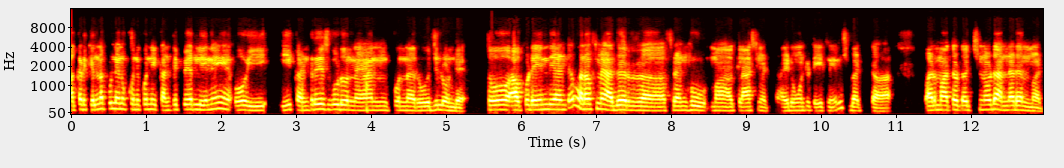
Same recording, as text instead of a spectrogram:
అక్కడికి వెళ్ళినప్పుడు నేను కొన్ని కొన్ని కంట్రీ పేర్లు ఓ ఈ ఈ కంట్రీస్ కూడా ఉన్నాయి? అనుకున్న రోజులు ఉండే. సో అప్పుడు ఏంది అంటే one of my other friend who మా classmate I don't take names but వాడు మాతో వచ్చినోడు అన్నాడు అనమాట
